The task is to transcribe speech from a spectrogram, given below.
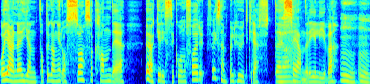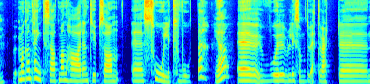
og gjerne gjentatte ganger også, så kan det øke risikoen for f.eks. hudkreft eh, Ja. senere i livet. Mm, mm. Man kan tenke seg at man har en type sånn eh, solkvote, Ja. Eh, hvor liksom du etter hvert eh,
